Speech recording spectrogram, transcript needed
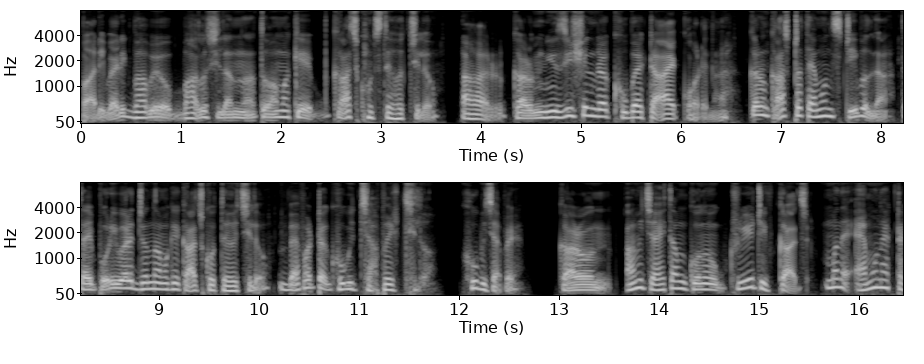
পারিবারিকভাবেও ভালো ছিলাম না, তো আমাকে কাজ খুঁজতে হচ্ছিল। আর কারণ মিউজিশিয়ানরা খুব একটা আয় করে না। কারণ কাজটা তেমন স্টেবল না, তাই পরিবারের জন্য আমাকে কাজ করতে হয়েছিল। ব্যাপারটা খুবই চাপের ছিল, খুবই চাপের। কারণ আমি চাইতাম কোনো ক্রিয়েটিভ কাজ মানে এমন একটা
